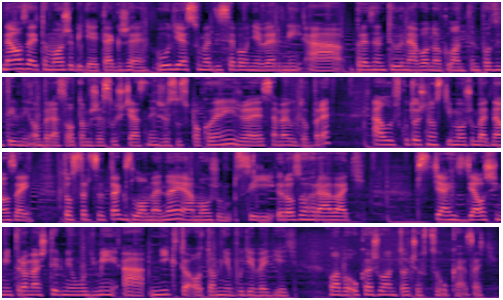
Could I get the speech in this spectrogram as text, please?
naozaj to môže byť aj tak, že ľudia sú medzi sebou neverní a prezentujú na vonok len ten pozitívny obraz o tom, že sú šťastní, že sú spokojní, že sa majú dobre, ale v skutočnosti môžu mať naozaj to srdce tak zlomené a môžu si rozohrávať vzťahy s ďalšími troma, štyrmi ľuďmi a nikto o tom nebude vedieť, lebo ukážu len to, čo chcú ukázať.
